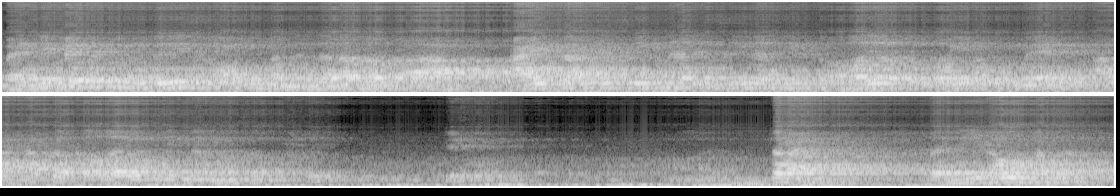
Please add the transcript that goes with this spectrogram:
ما دي فكره الموديليشن عموما إن أنا ببقى عايز أعمل سيجنال السيجنال دي بتتغير بطريقه ما على حسب تغير السيجنال مثلا تمام. فدي أول مثلا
